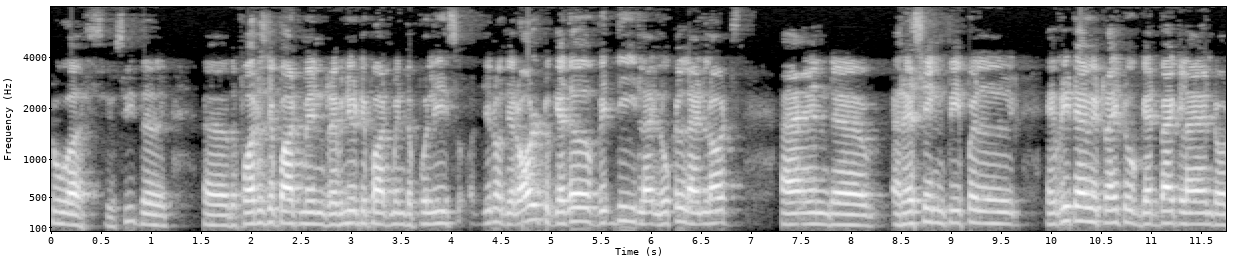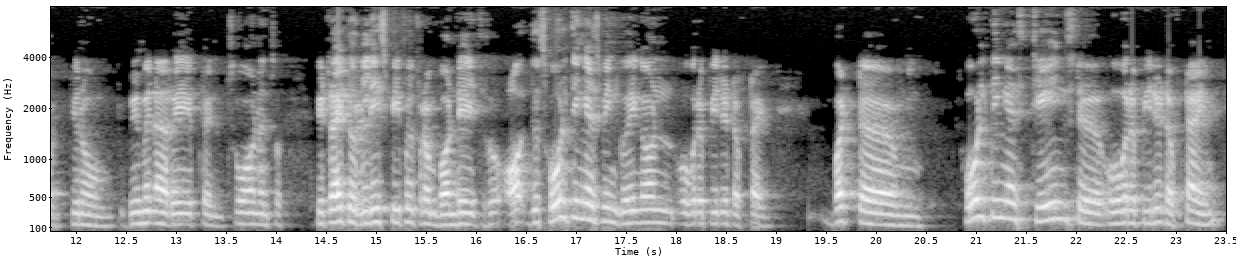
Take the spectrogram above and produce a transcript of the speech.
to us. You see, the uh, the forest department, revenue department, the police, you know, they're all together with the local landlords and uh, arresting people. Every time we try to get back land or, you know, women are raped and so on and so we try to release people from bondage. So all, this whole thing has been going on over a period of time. But um, whole thing has changed uh, over a period of time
